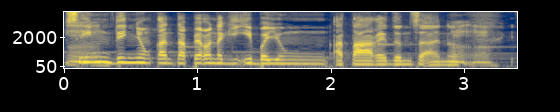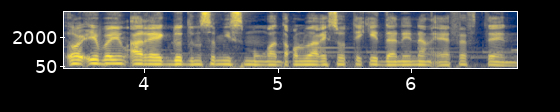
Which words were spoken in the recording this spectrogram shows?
same Mm. din yung kanta pero nag-iiba yung atake doon sa ano Mm-mm. or iba yung areglo doon sa mismong kanta kunwari so Tikidane ng FF10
